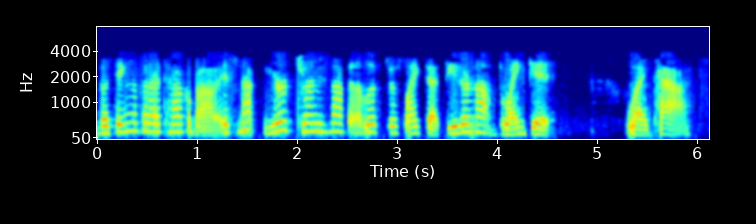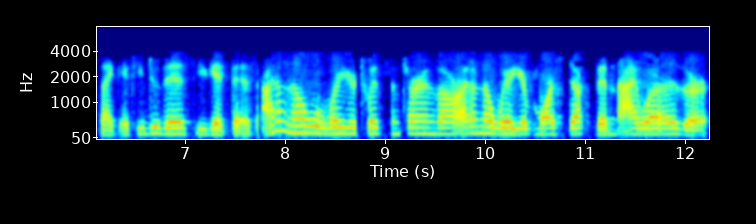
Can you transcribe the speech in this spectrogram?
the things that I talk about, it's not your journey's not going to look just like that. These are not blanket like paths. Like if you do this, you get this. I don't know where your twists and turns are. I don't know where you're more stuck than I was, or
